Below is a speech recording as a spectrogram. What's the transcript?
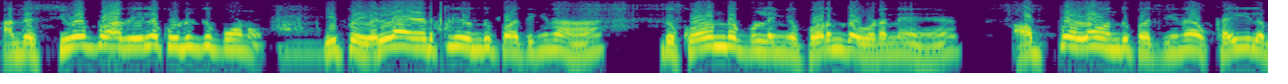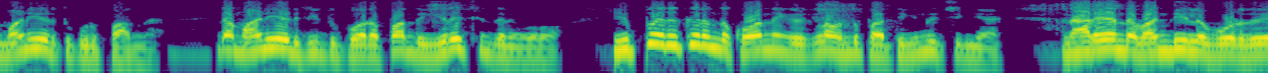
அந்த சிவபாதையில கொண்டுட்டு போகணும். இப்ப எல்லா இடத்துலயும் வந்து பாத்தீங்கன்னா இந்த குழந்தை பிள்ளைங்க பிறந்த உடனே அப்பெல்லாம் வந்து பாத்தீங்கன்னா கையில மணி எடுத்து கொடுப்பாங்க. இந்த மணி அடிச்சுட்டு போறப்ப அந்த இறை சிந்தனை வரும். இப்ப இருக்கிற இந்த குழந்தைங்களுக்குலாம் வந்து பாத்தீங்கன்னு வச்சுங்க நிறைய இந்த வண்டியில போறது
